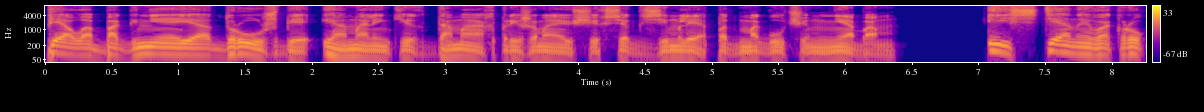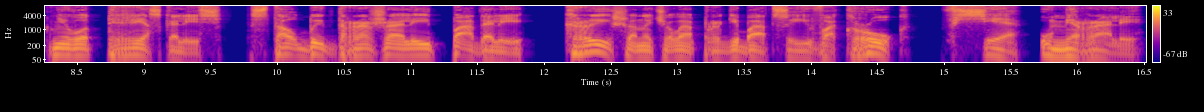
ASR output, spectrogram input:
пел об огне и о дружбе, и о маленьких домах, прижимающихся к земле под могучим небом. И стены вокруг него трескались, столбы дрожали и падали, крыша начала прогибаться, и вокруг все умирали.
